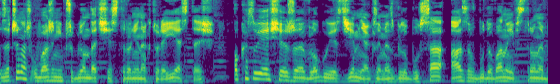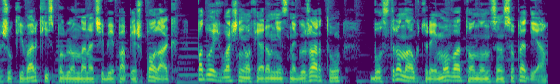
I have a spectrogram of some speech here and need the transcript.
Zaczynasz uważnie przyglądać się stronie, na której jesteś. Okazuje się, że w logu jest ziemniak zamiast globusa, a z wbudowanej w stronę wyszukiwarki spogląda na ciebie papież Polak. Padłeś właśnie ofiarą niecnego żartu, bo strona, o której mowa, to nonsensopedia.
